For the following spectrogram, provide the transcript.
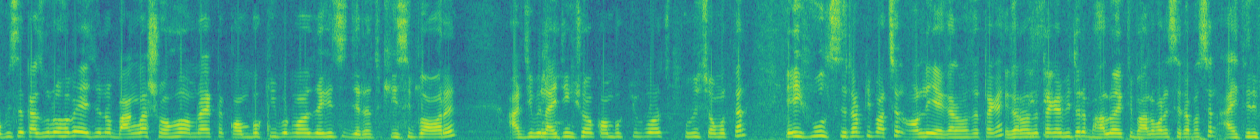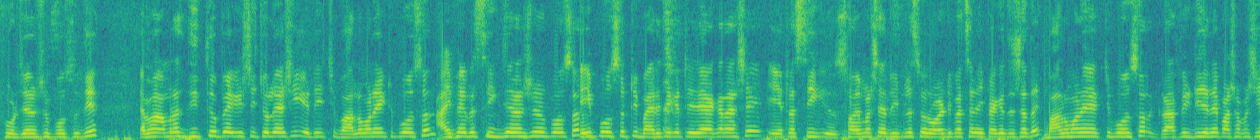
অফিসের কাজগুলো হবে এই জন্য বাংলা সহ আমরা একটা কম্বো কিবোর্ড মাউস দেখেছি যেটা হচ্ছে পিসি পাওয়ারের আট জিবি লাইটিং সহ কম্বো কিবোর্ড খুবই চমৎকার। এই ফুল সেট আপটি পাচ্ছেন অনলি এগারো হাজার টাকা এগারো হাজার টাকার ভিতরে ভালো একটি ভালো মানের সেট আপ পাচ্ছেন I three four generation processor দিয়ে। এবং আমরা দ্বিতীয় প্যাকেজটি চলে আসি, এটি হচ্ছে ভালো মানের একটি প্রসেসর আই ফাইভ এর সিক্স জেনারেশনের প্রসেসর এই প্রসেসরটি বাইরে থেকে ট্রেনে আকারে আসে, এটা ছয় মাসের রিপ্লেসমেন্ট ওয়ারেন্টি পাচ্ছেন এই প্যাকেজের সাথে। ভালো মানের একটি প্রসেসর গ্রাফিক ডিজাইনের পাশাপাশি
